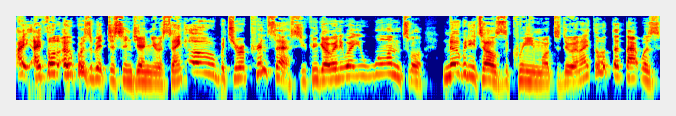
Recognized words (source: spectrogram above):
I, I thought Oprah was a bit disingenuous, saying, "Oh, but you're a princess; you can go anywhere you want, or nobody tells the queen what to do." And I thought that that was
